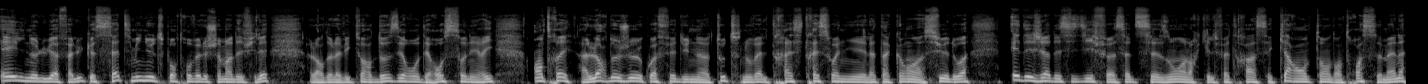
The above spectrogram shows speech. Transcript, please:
et il ne lui a fallu que 7 minutes pour trouver le chemin défilé lors de la victoire 2-0 des Rossoneri. Entré à l'heure de jeu coiffé d'une toute nouvelle tresse très soignée, l'attaquant suédois est déjà décisif cette saison alors qu'il fêtera ses 40 ans dans trois semaines.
